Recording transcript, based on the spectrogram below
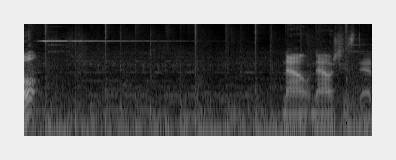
Oh. now now she's dead.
